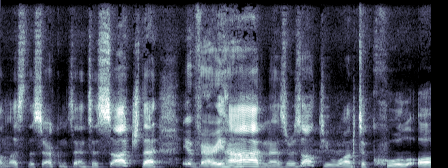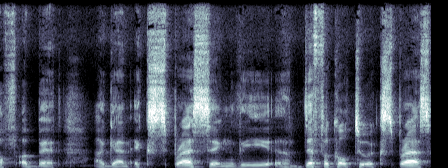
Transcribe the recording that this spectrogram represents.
unless the circumstance is such that you're very hot, and as a result, you want to cool off a bit again expressing the uh, difficult to express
